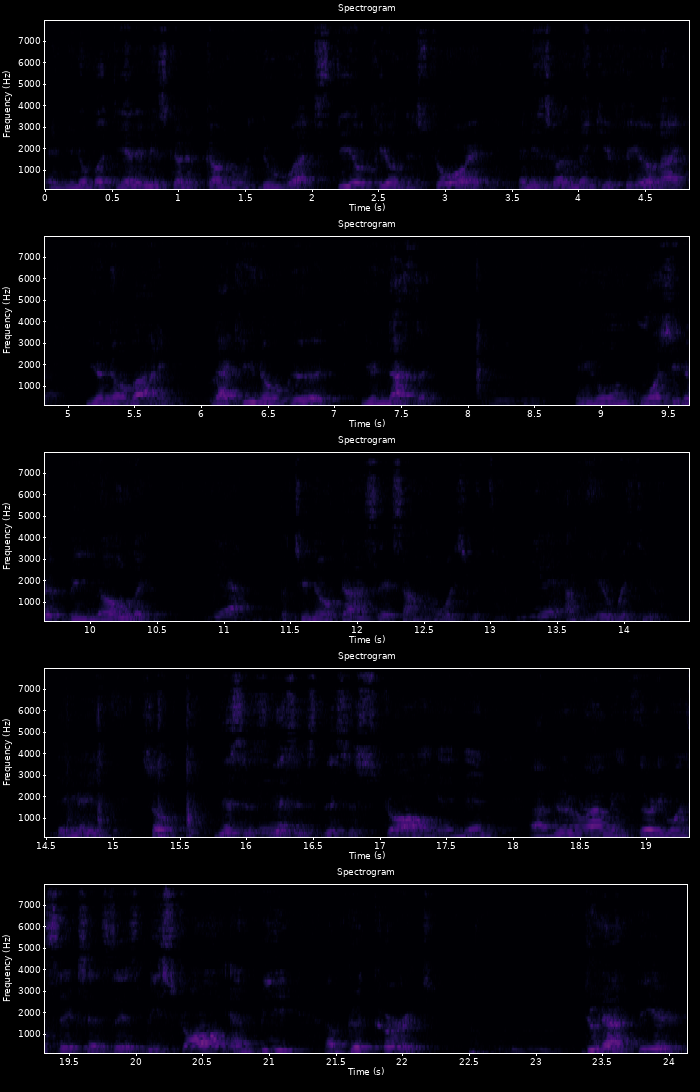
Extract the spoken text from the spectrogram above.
And you know, but the enemy is going to come to do what? Steal, kill, destroy, and he's going to make you feel like you're nobody, like you're no good, you're nothing. Mhm. And he wants you to be lonely. Yeah. But you know, God says, I'm always with you. Yes. I'm here with you. Yes. Amen. So this is this is this is strong. Amen. Uh, Deuteronomy 31, 6 says this, be strong and be of good courage. Mhm. Do not fear,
